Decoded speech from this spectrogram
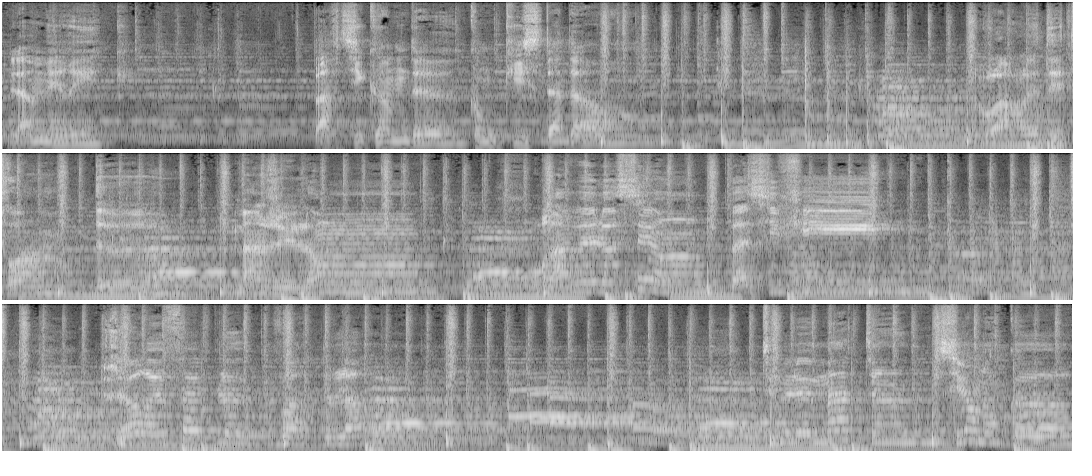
l'Amérique, parti comme deux conquistadors. Détroit de Magellan, braver l'océan Pacifique. J'aurais fait pleuvoir de l'or. tous les matins sur nos corps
